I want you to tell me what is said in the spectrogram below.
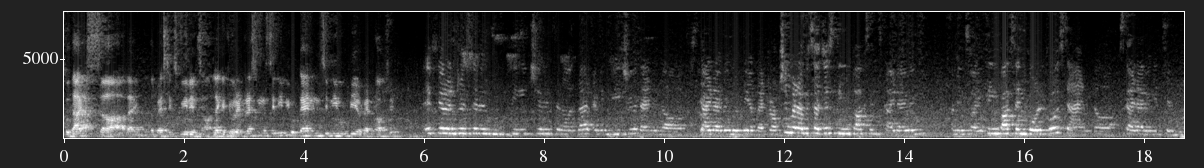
So that's uh, like the best experience. Uh, Like if you're interested in the city view, then Sydney would be a better option. If you're interested in beaches and all that, I mean beach view, then uh, skydiving would be a better option. But I would suggest theme parks and skydiving. I mean, sorry, theme parks in Gold Coast and uh, skydiving in Sydney.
